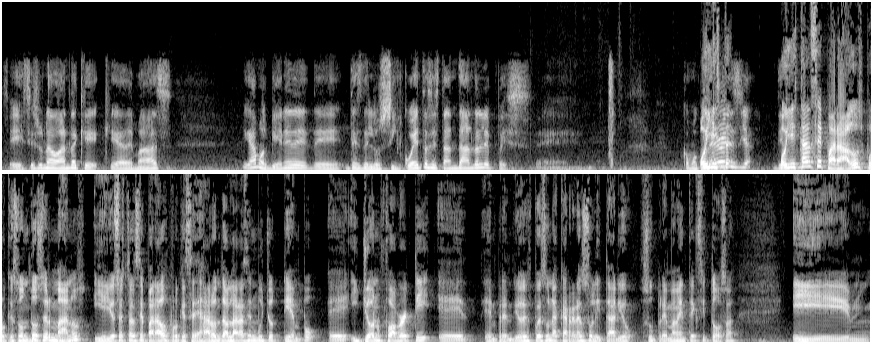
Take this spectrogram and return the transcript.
Sí, es una banda que, que además, digamos, viene de, desde los 50 se están dándole, pues, eh, como Clarence ya Hoy están separados porque son dos hermanos y ellos están separados porque se dejaron de hablar hace mucho tiempo eh, y John Fogerty eh, emprendió después una carrera en solitario supremamente exitosa y,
